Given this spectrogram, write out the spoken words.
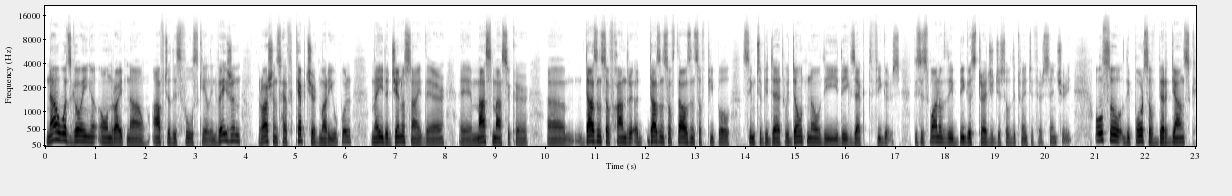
Now, what's going on right now after this full scale invasion? Russians have captured Mariupol, made a genocide there, a mass massacre. Um, dozens of hundred, uh, dozens of thousands of people seem to be dead. We don't know the the exact figures. This is one of the biggest tragedies of the 21st century. Also, the ports of Berdyansk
